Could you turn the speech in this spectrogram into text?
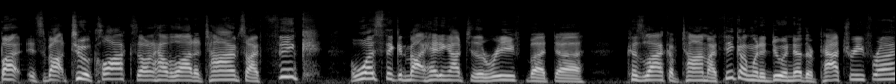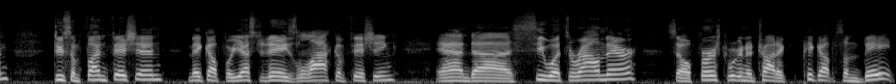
But it's about two o'clock, so I don't have a lot of time. So I think, I was thinking about heading out to the reef, but uh, because lack of time, I think I'm gonna do another patch reef run, do some fun fishing, make up for yesterday's lack of fishing and uh, see what's around there. So first we're gonna try to pick up some bait.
